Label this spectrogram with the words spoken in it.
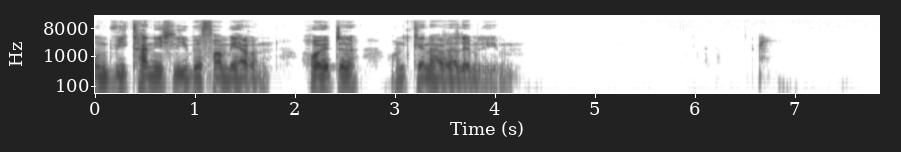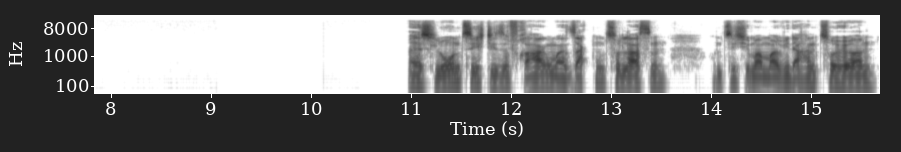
Und wie kann ich Liebe vermehren, heute und generell im Leben. Es lohnt sich, diese Fragen mal sacken zu lassen und sich immer mal wieder anzuhören.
